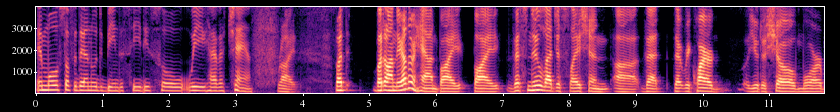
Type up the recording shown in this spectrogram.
and most of them would be in the cities, so we have a chance. Right, but but on the other hand, by by this new legislation uh, that that required you to show more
